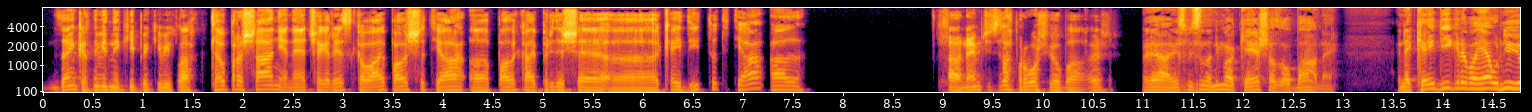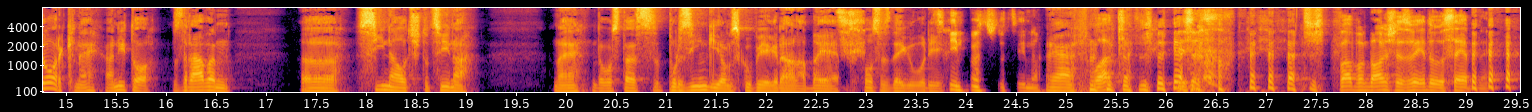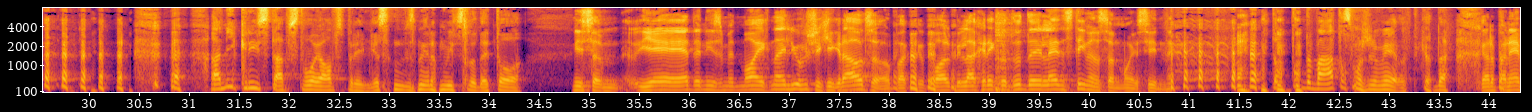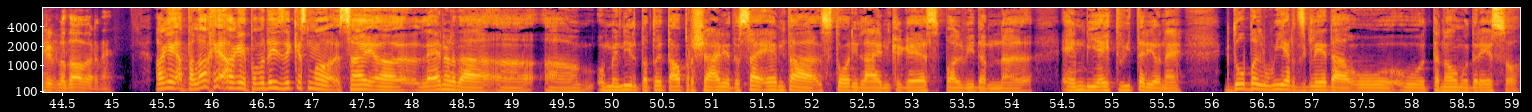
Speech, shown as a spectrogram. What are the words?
Zaenkrat ne vidim ekipe, ki bi jih lahko. To je vprašanje, ne? če res kavaj pa še tja, uh, pa kaj pride še uh, KD tudi tja. Ali... A, ne vem, če si lahko prvošil oba. Veš? Ja, jaz mislim, da nima keša za oba. Ne? Nekaj gremo je v New York, ne? a ni to zraven uh, sina od Štocina, ne? da bosta s Porzingijom skupaj igrala, da je to se zdaj govori. Štocina. Ja, pa bom dan še zvedel vse. a ni Kristap s tvoj offspring, jaz sem zmeraj mislil, da je to. Mislim, je eden izmed mojih najljubših igralcev, ampak pol bi lahko rekel tudi, da je Len Stevenson moj sin. to, to debato smo že imeli. Kar pa ne bi bilo dobro. Okay, pa lahko, okay, pa zdaj, zdaj, ko smo vsaj uh, Leonarda uh, uh, omenili, pa to je ta vprašanje, da vsaj en ta storyline, ki ga jaz pol vidim na NBA Twitterju, ne, kdo bolj weird zgleda v, v tem novem dresu.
